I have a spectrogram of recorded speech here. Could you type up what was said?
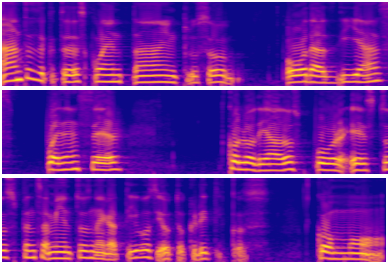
Antes de que te des cuenta, incluso horas, días, pueden ser coloreados por estos pensamientos negativos y autocríticos, como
